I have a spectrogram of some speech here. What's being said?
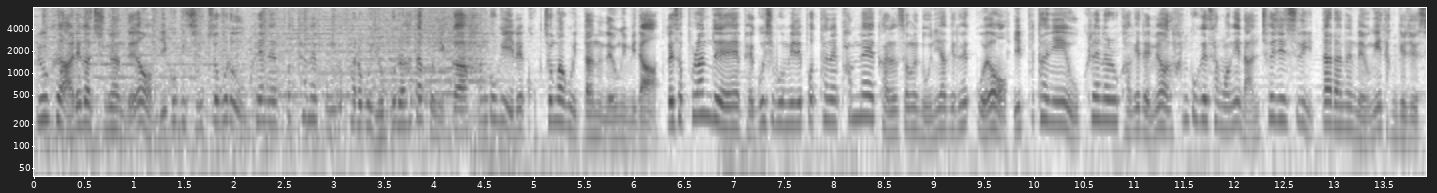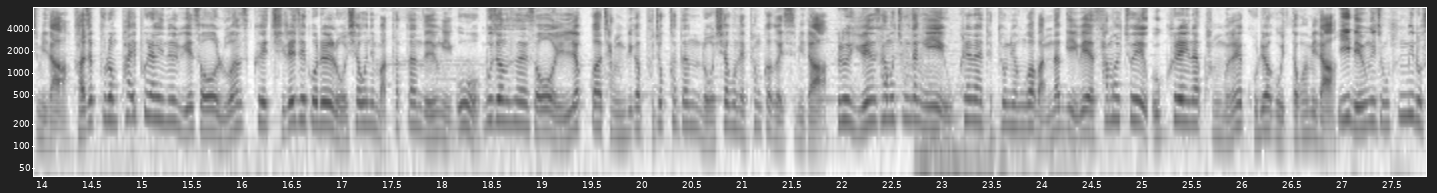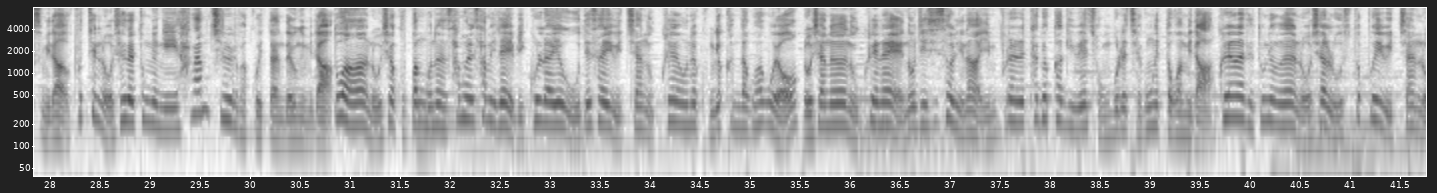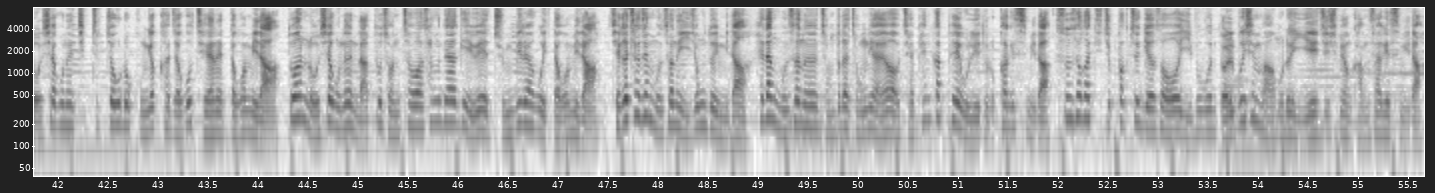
그리고 그 아래가 중요한데요. 미국이 지속적으로 우크라이나에 포탄을 공급하려고 요구를 하다 보니까 한국이 이를 걱정하고 있다는 내용입니다. 그래서 폴란드에 155mm 포탄을 판매할 가능성을 논의하기도 했고요. 이 포탄이 우크라이나로 가게 되면 한국의 상황이 난처해질 수도 있다라는 내용이 담겨져 있습니다. 가즈프롬 파이프라인을 위해서 루한스크의 지뢰 제거를 러시아군이 맡았다는 내용이고 부전선에서 인력과 장비가 부족하다는 러시아군의 평가가 있습니다. 그리고 유엔 사무총장이 우크라이나 대통령과 만나기 위해 3월 초에 우크라이나 방문을 고려하고 있다고 합니다. 이 내용이 좀 흥미롭습니다. 푸틴 러시아 대통령이 항암 치료를 받고 있다는 내용입니다. 또한 러시아 국방부는 3월 3일에 미콜라이우 오데사에 위치한 우크라이나를 공격한다고 하고요. 러시아는 우크라이나의 에너지 시설이나 인프라를 타격하기 위해 정보를 제공했다고 합니다. 우크라이나 대통령은 러시아 로스토프에 위치한 러시아군을 직접적으로 공격하자고 제안했다고 합니다. 또한 러시아군은 나토 전차와 상대하기 위해 준비를 하고 있다고 합니다. 제가 찾은 문서는 이 정도입니다. 해당 문서는 전부 다 정리하여 제 팬카페에 올리도록 하겠습니다. 순서가 뒤죽박죽이어서 이 부분 넓으신 마음으로 이해해 주시면 감사하겠습니다.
